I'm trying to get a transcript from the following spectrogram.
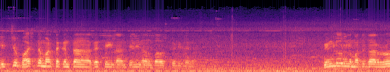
ಹೆಚ್ಚು ಭಾಷಣ ಮಾಡ್ತಕ್ಕಂಥ ಅಗತ್ಯ ಇಲ್ಲ ಅಂತೇಳಿ ನಾನು ಭಾವಿಸ್ಕೊಂಡಿದ್ದೇನೆ. ಬೆಂಗಳೂರಿನ ಮತದಾರರು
